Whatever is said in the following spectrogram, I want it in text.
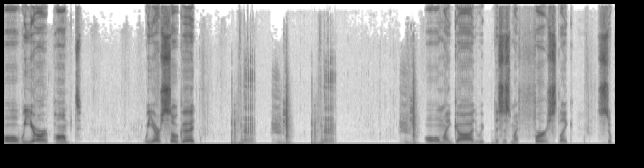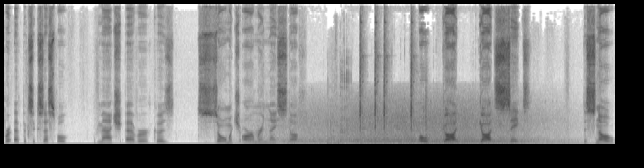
Oh, we are pumped. We are so good. Oh my god, we, this is my first, like, super epic successful match ever, because so much armor and nice stuff. Oh god, God's sakes. The snow.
